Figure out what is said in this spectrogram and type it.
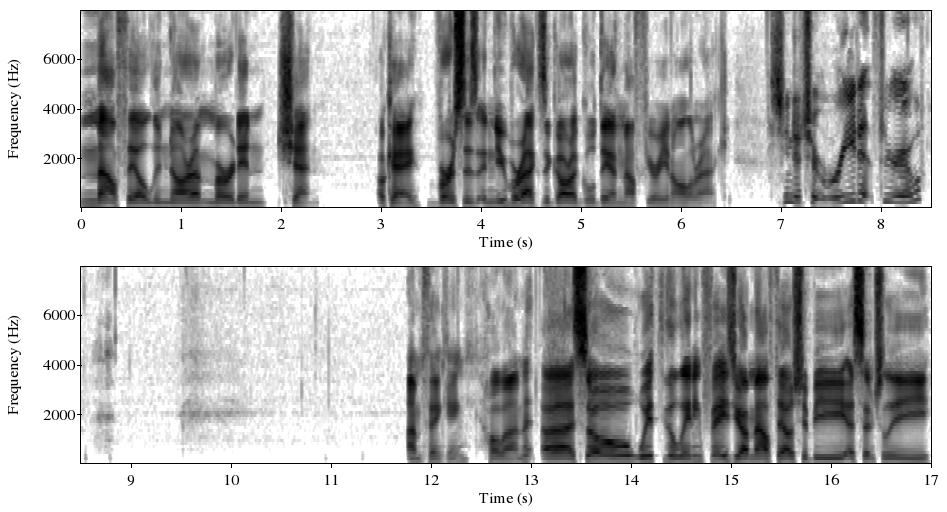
Malthael, Lunara, Muradin, Chen. Okay, versus Anub'arak, Zagara, Gul'dan, Malfurion, Alarak. Just needed to read it through. I'm thinking. Hold on. Uh, so with the laning phase, you have Malthael should be essentially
